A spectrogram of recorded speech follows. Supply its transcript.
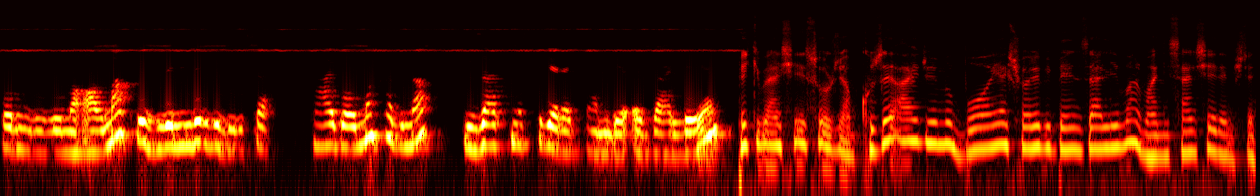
sorumluluğunu almak ve güvenilir bir duruşa sahip olmak adına düzeltmesi gereken bir özelliği. Peki ben şeyi soracağım. Kuzey Ay düğümü boğaya şöyle bir benzerliği var mı? Hani sen şey demiştin.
